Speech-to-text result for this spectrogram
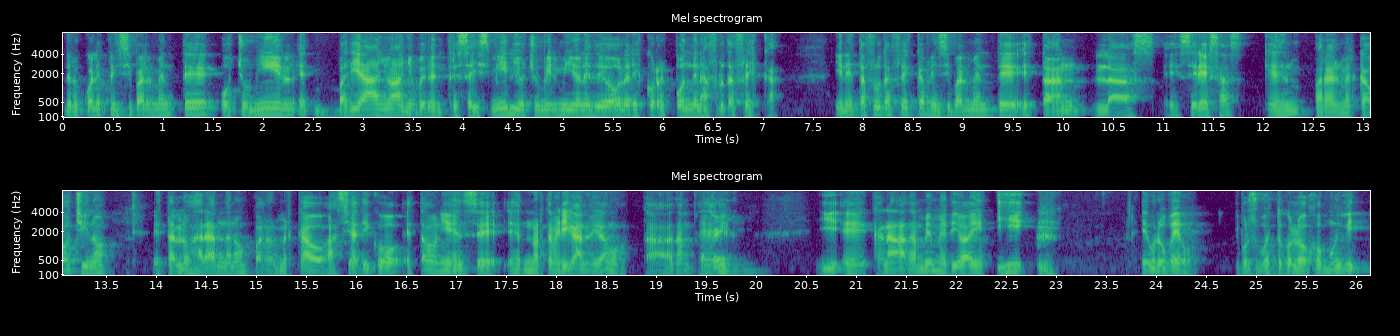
de los cuales principalmente 8 mil, eh, varía año a año, pero entre 6 mil y 8 mil millones de dólares corresponden a fruta fresca. Y en esta fruta fresca principalmente están las eh, cerezas, que es para el mercado chino, están los arándanos para el mercado asiático, estadounidense, eh, norteamericano, digamos. Eh, y eh, Canadá también metido ahí. Y europeo. Y por supuesto con los ojos muy,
